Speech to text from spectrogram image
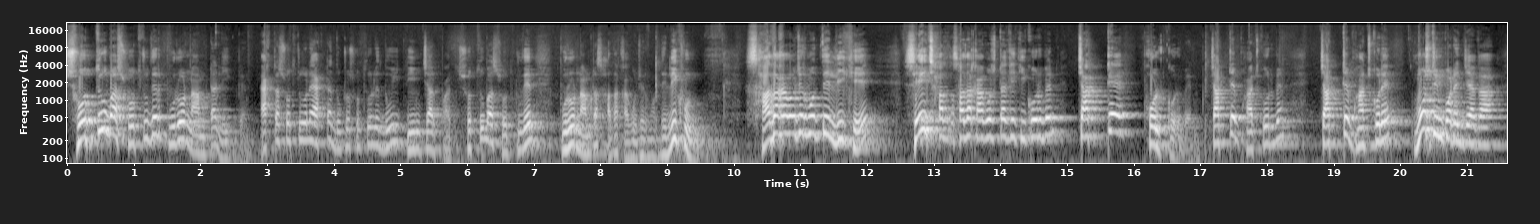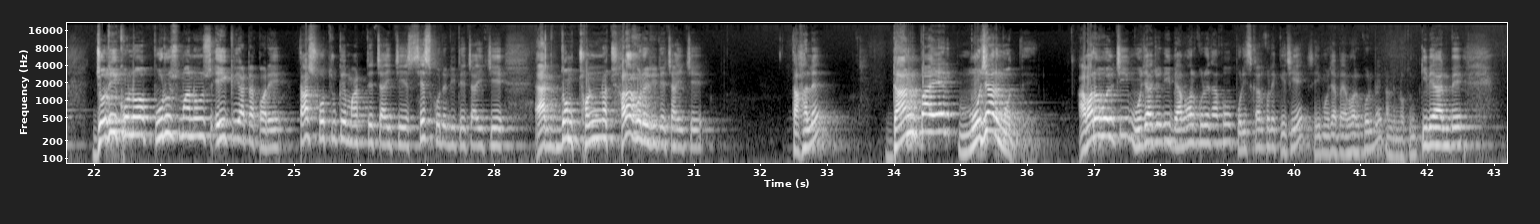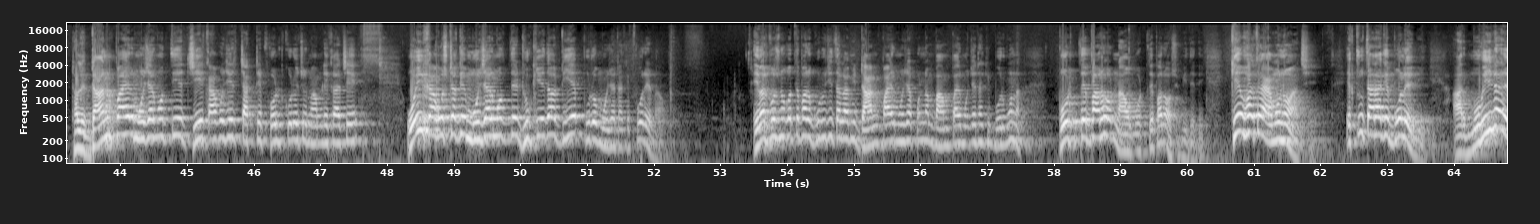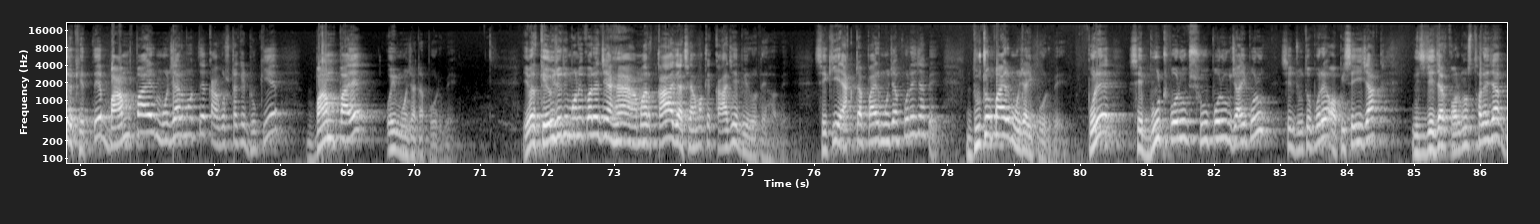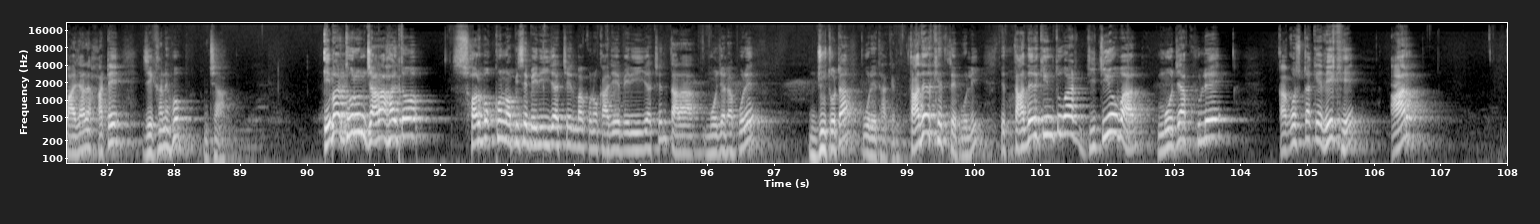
শত্রু বা শত্রুদের পুরো নামটা লিখবেন। একটা শত্রু হলে একটা, দুটো শত্রু হলে দুই, তিন, চার, পাঁচ। শত্রু বা শত্রুদের পুরো নামটা সাদা কাগজের মধ্যে লিখুন। সাদা কাগজের মধ্যে লিখে সেই সাদা কাগজটাকে কি করবেন? চারটে ফোল্ড করবেন। চারটে ভাঁজ করবেন। চারটে ভাঁজ করে মোস্ট ইম্পর্টেন্ট জায়গা, যদি কোনো পুরুষ মানুষ এই ক্রিয়াটা করে, তার শত্রুকে মারতে চাইছে, শেষ করে দিতে চাইছে একদম ছন্ন ছাড়া করে দিতে চাইছে, তাহলে ডান পায়ের মোজার মধ্যে, আবারও বলছি, মোজা যদি ব্যবহার করে থাকো, পরিষ্কার করে কেচিয়ে সেই মোজা ব্যবহার করবে, তাহলে নতুন কিনে আনবে। তাহলে ডান পায়ের মোজার মধ্যে যে কাগজের চারটে ফোল্ড করেছ, নাম লেখা আছে, ওই কাগজটাকে মোজার মধ্যে ঢুকিয়ে দাও, দিয়ে পুরো মোজাটাকে পরে নাও। এবার প্রশ্ন করতে পারো, গুরুজি, তাহলে আমি ডান পায়ের মোজা পরলাম, বাম পায়ের মোজাটা কি পরবো না? পড়তে পারো, নাও পড়তে পারো, অসুবিধে নেই। কেউ হয়তো এমনও আছে। একটু তার আগে বলে নিই আর মহিলাদের ক্ষেত্রে বাম পায়ের মোজার মধ্যে কাগজটাকে ঢুকিয়ে বাম পায়ে ওই মোজাটা পরবে। এবার কেউ যদি মনে করে যে হ্যাঁ আমার কাজ আছে, আমাকে কাজে বেরোতে হবে। সে কি একটা পায়ের মোজা পরে যাবে? দুটো পায়ের মোজাই পরবে। পরে সে বুট পরুক, শু পরুক, যাই পরুক, সে জুতো পরে অফিসেই যাক। যে যার কর্মস্থলে যাক, বাজারে, হাটে, যেখানে হোক যাক। এবার ধরুন যারা হয়তো সর্বক্ষণ অফিসে বেরিয়ে যাচ্ছেন বা কোনো কাজে বেরিয়ে যাচ্ছেন, তারা মোজাটা পরে, জুতোটা পরে থাকেন। তাদের ক্ষেত্রে বলি যে, তাদের কিন্তু আর দ্বিতীয়বার মোজা খুলে কাগজটাকে রেখে আর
